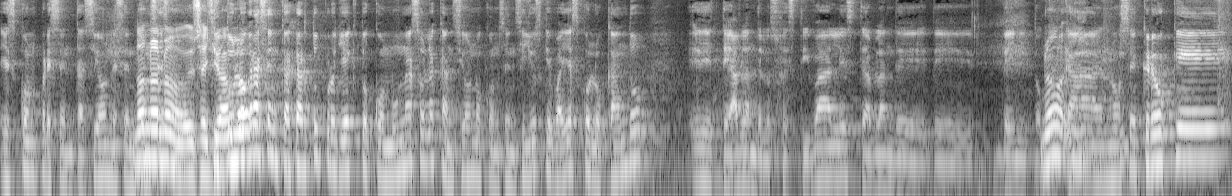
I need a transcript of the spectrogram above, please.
Es con presentaciones. No, no, Entonces, no, o sea, si yo tú hablo- logras encajar tu proyecto con una sola canción o con sencillos que vayas colocando, eh, te hablan de los festivales, te hablan de, de Benito No, no sé, creo que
